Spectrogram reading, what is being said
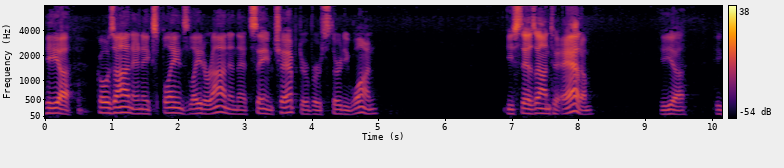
he uh, goes on and explains later on in that same chapter, verse 31. He says, On to Adam, he, uh, he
